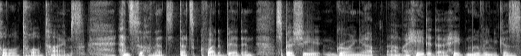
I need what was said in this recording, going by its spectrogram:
total of 12 times. And so that's that's quite a bit. And especially growing up, um, I hated it. I hate moving because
